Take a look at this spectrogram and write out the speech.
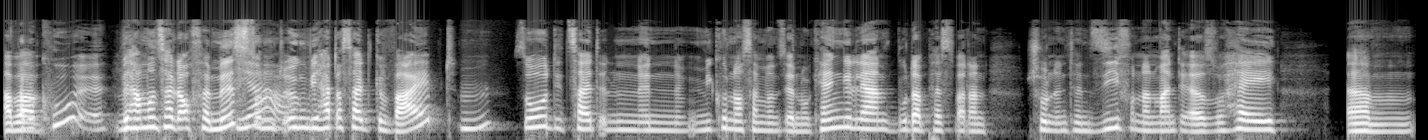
Aber, Aber cool. wir haben uns halt auch vermisst Ja. und irgendwie hat das halt geweibt. Mhm. So, die Zeit in, in Mykonos haben wir uns ja nur kennengelernt. Budapest war dann schon intensiv und dann meinte er so, hey, ähm,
